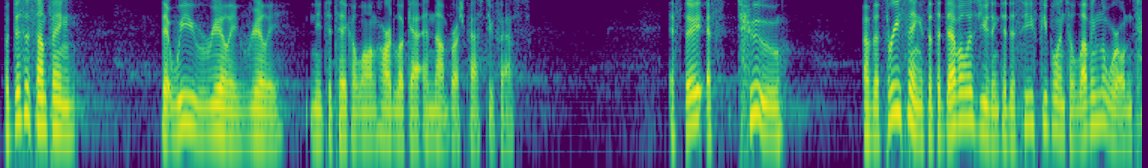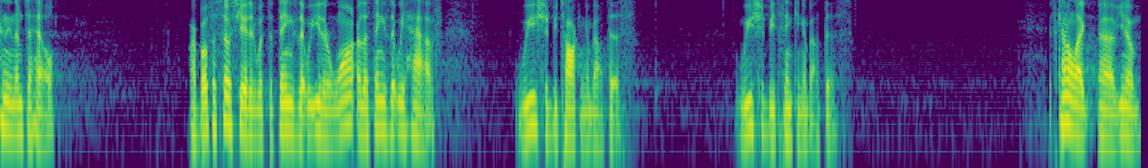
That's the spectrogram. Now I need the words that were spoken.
But this is something that we really, really need to take a long, hard look at and not brush past too fast. If, they, if two of the three things that the devil is using to deceive people into loving the world and sending them to hell are both associated with the things that we either want or the things that we have, we should be talking about this. We should be thinking about this. It's kind of like, uh, you know,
